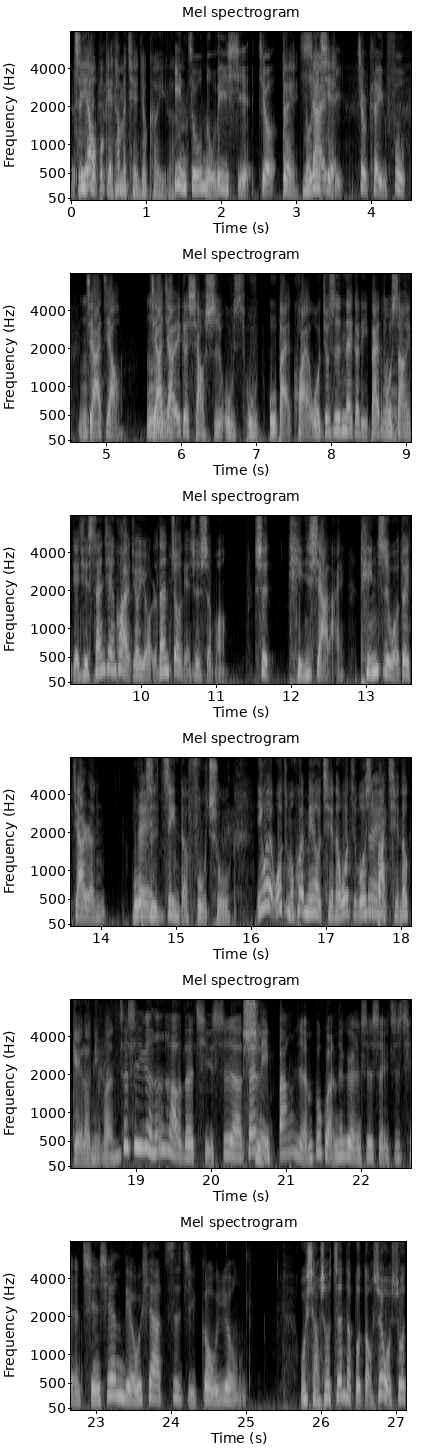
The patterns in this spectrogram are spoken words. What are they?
只要我不给他们钱就可以了。硬租努力写就对，努力写就可以付家教，家教一个小时五五五百块，我就是那个礼拜多上一点，其实三千块就有了。但重点是什么？是停下来，停止我对家人。无止境的付出，因为我怎么会没有钱呢？我只不过是把钱都给了你们。这是一个很好的启示啊！在你帮人，不管那个人是谁之前，请先留下自己够用的。我小时候真的不懂，所以我说，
